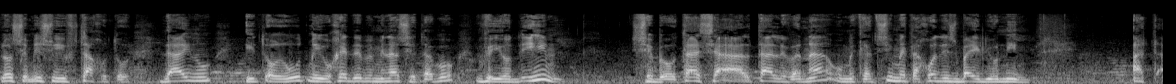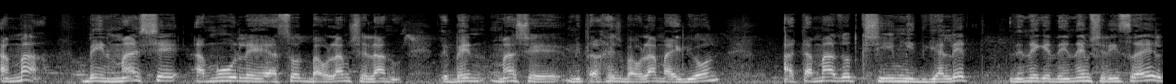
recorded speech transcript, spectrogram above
לא שמישהו יפתח אותו. דהיינו, התעוררות מיוחדת במינה שתבוא, ויודעים שבאותה שעה עלתה הלבנה ומקדשים את החודש בעליונים. התאמה בין מה שאמור להיעשות בעולם שלנו לבין מה שמתרחש בעולם העליון, ההתאמה הזאת כשהיא מתגלית לנגד עיניהם של ישראל,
